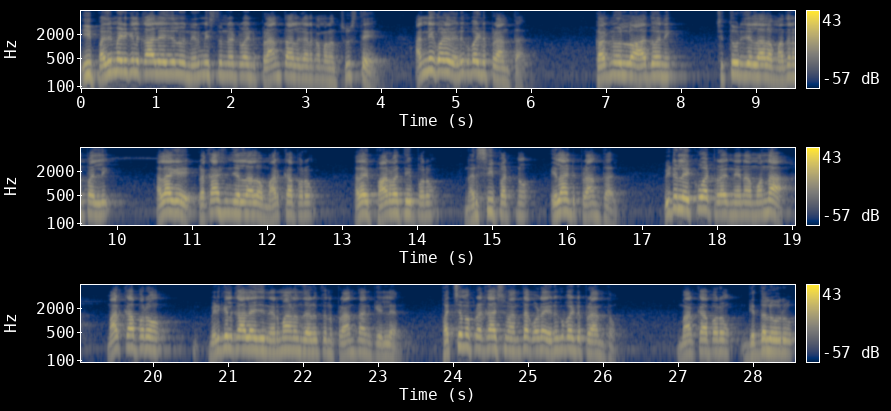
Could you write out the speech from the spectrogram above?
ఈ పది మెడికల్ కాలేజీలు నిర్మిస్తున్నటువంటి ప్రాంతాలు కనుక మనం చూస్తే అన్నీ కూడా వెనుకబడిన ప్రాంతాలు. కర్నూలులో ఆదోని చిత్తూరు జిల్లాలో మదనపల్లి అలాగే ప్రకాశం జిల్లాలో మార్కాపురం అలాగే పార్వతీపురం నర్సీపట్నం ఇలాంటి ప్రాంతాలు. వీటిలో ఎక్కువ ట్ర నేను మొన్న మార్కాపురం మెడికల్ కాలేజీ నిర్మాణం జరుగుతున్న ప్రాంతానికి వెళ్ళాను. పశ్చిమ ప్రకాశం అంతా కూడా ఎనుకబడి ప్రాంతం. మార్కాపురం గిద్దలూరు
